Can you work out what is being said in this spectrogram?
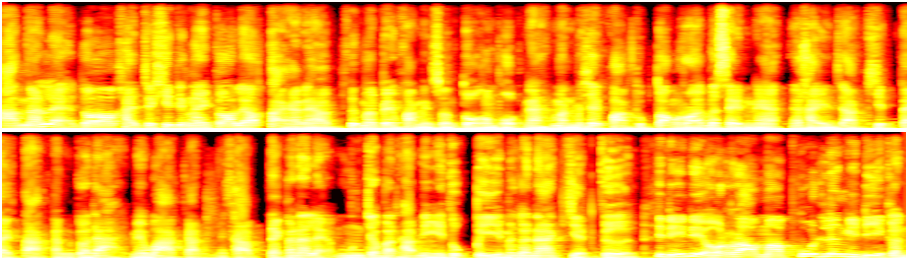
ตามนั้นแหละก็ใครจะคิดยังไงก็แล้วแต่นะครับคือมันเป็นความเห็นส่วนตัวของผมนะมันไม่ใช่ความถูกต้องร้อยเปอร์เซ็นต์นะถ้าใครจะคิดแตกต่างกันก็ได้ไม่ว่ากันนะครับแต่ก็นั่นแหละมึงจะประทับอย่างนี้ทุกปีมันก็น่าเกลียดเกิน ทีนี้เดี๋ยวเรามาพูดเรื่องดีๆกัน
